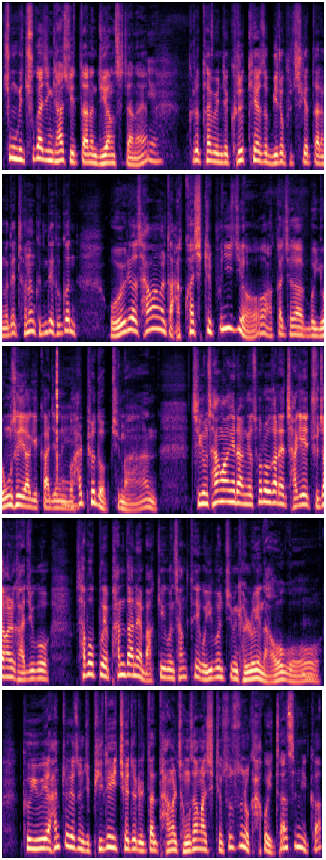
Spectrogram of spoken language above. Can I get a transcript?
충분히 추가 징계할 수 있다는 뉘앙스잖아요. 예. 그렇다면 이제 그렇게 해서 밀어붙이겠다는 건데 저는 근데 그건 오히려 상황을 더 악화시킬 뿐이죠. 아까 제가 뭐 용서 이야기까지는 뭐 네. 할 필요도 없지만 지금 상황이라는 게 서로 간에 자기의 주장을 가지고 사법부의 판단에 맡기고 있는 상태이고 이번쯤에 결론이 나오고 그 이후에 한쪽에서 이제 비대위 체제로 일단 당을 정상화시킨 수순으로 가고 있지 않습니까?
